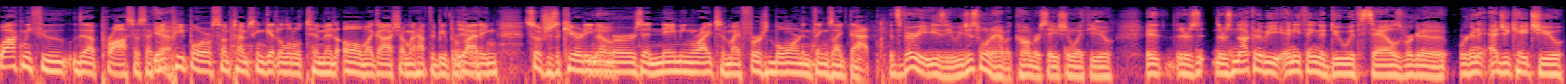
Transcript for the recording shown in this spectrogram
walk me through the process. I think Yeah. people sometimes can get a little timid. Oh my gosh, I'm going to have to be providing social security No. numbers and naming rights of my firstborn and things like that. It's very easy. We just want to have a conversation with you. It, there's there's not going to be anything to do with sales. We're gonna we're gonna educate you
